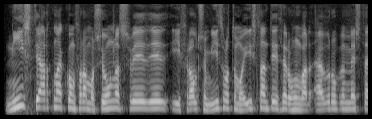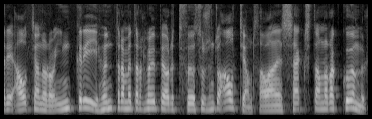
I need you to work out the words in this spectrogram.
Ný stjarnar kom fram á sjónasviðið í frálsum íþróttum á Íslandi þegar hún var Evrópumistari 18 ára og yngri í 100 metrar hlaupi árið 2018, þá aðeins 16 ára gömul.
